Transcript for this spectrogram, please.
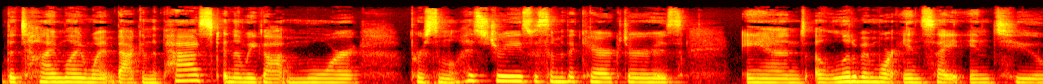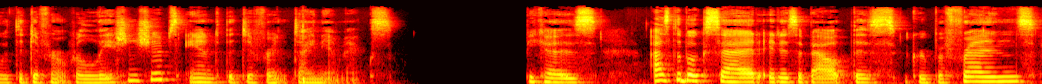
the timeline went back in the past, and then we got more personal histories with some of the characters and a little bit more insight into the different relationships and the different dynamics. Because as the book said, it is about this group of friends.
